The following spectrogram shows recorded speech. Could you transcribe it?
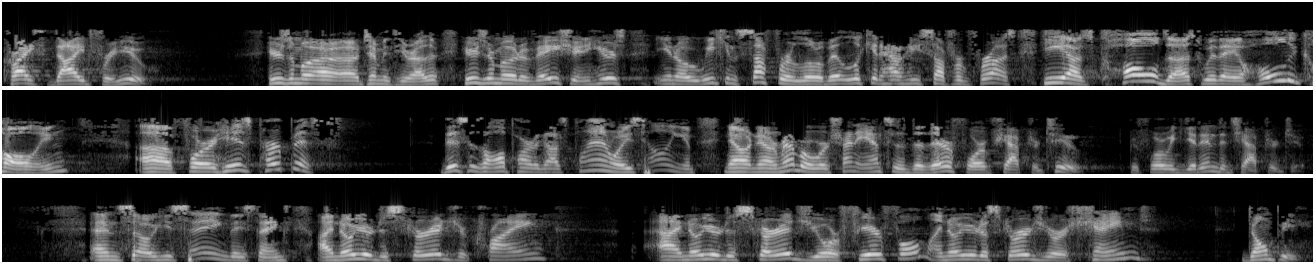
Christ died for you. Here's a, uh, Timothy rather. Here's your motivation. Here's, you know, we can suffer a little bit. Look at how he suffered for us. He has called us with a holy calling, uh, for his purpose. This is all part of God's plan, what he's telling him. Now, now remember, we're trying to answer the therefore of chapter 2 before we get into chapter 2. And so he's saying these things. I know you're discouraged, you're crying. I know you're discouraged, you're fearful. I know you're discouraged, you're ashamed. Don't be.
